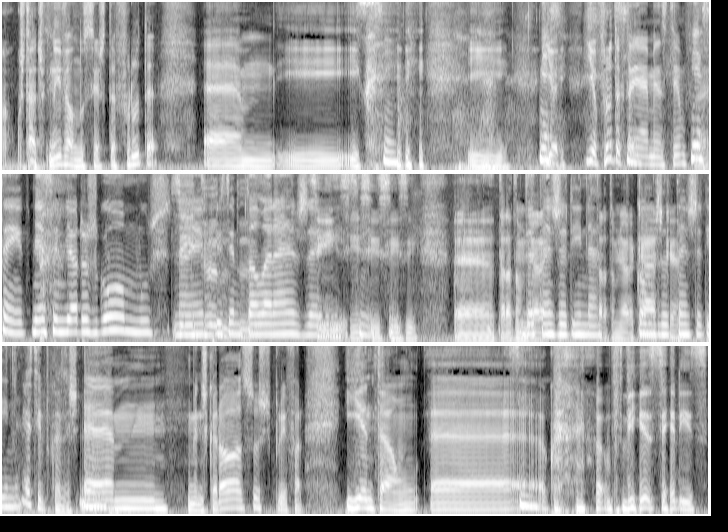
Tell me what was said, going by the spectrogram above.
o que está disponível no cesto da fruta ahm, e, e, Sim. e, e, e a fruta que sim. tem há imenso tempo. é? Conhecem, conhecem melhor os gomos, não é? por tudo, exemplo, tudo. da laranja. Sim, e- sim, sim, sim, sim. Eh, tratam Da melhor, tangerina. Tratam melhor a Gomos da casca. tangerina. Esse tipo de coisas. Ehm, menos caroços, por aí fora. E então eh, podia ser isso.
